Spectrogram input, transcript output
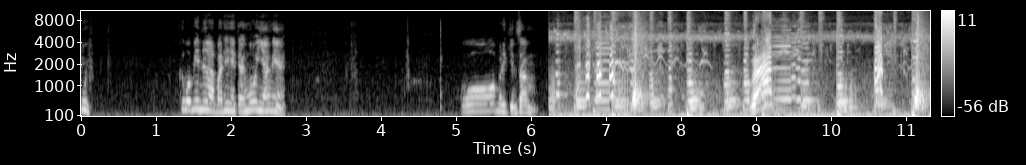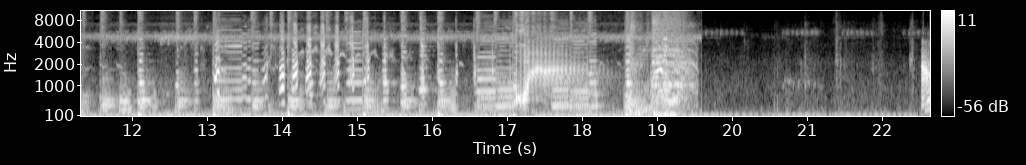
อุ้ยคือว่ามีเนื้อบาดที่นี่แตงโมอีหยังเนี่ยโอ้ไม่ได้กินซ้ What? เอา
